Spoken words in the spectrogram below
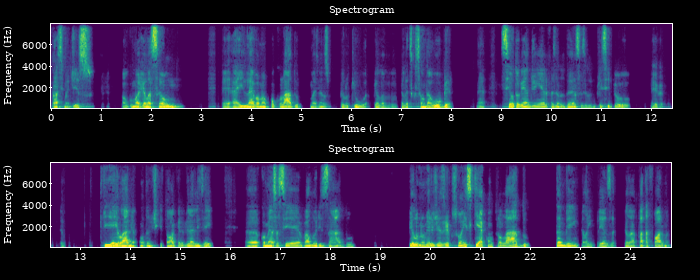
próxima disso? Alguma relação? É, aí leva-me um pouco lado, mais ou menos pelo que o, pela, pela discussão da Uber, né? Se eu estou ganhando dinheiro fazendo danças, eu, no princípio eu, eu, criei lá minha conta no TikTok, viralizei, uh, começa a ser valorizado pelo número de execuções que é controlado também pela empresa, pela plataforma.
